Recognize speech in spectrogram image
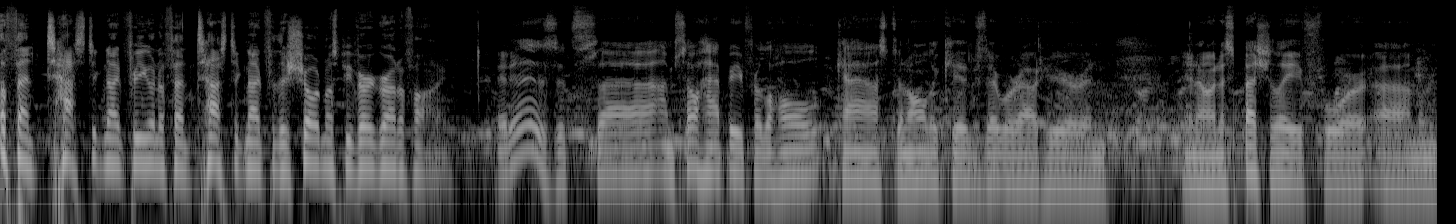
A fantastic night for you and a fantastic night for the show. It must be very gratifying. It is. It's. Uh, I'm so happy for the whole cast and all the kids that were out here, and you know, and especially for um,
